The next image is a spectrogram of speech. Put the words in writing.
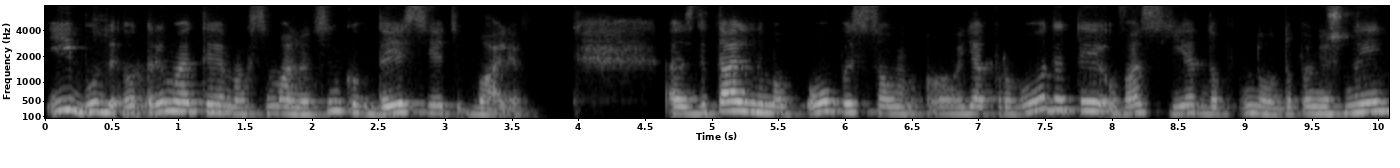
і буде отримаєте максимальну оцінку в 10 балів. Е, З детальним описом, як проводити, у вас є ну, допоміжний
